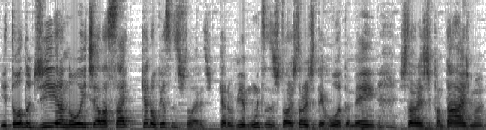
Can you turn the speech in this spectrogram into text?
e todo dia à noite ela sai. Quero ouvir essas histórias. Quero ouvir muitas histórias, histórias de terror também, histórias de fantasma.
